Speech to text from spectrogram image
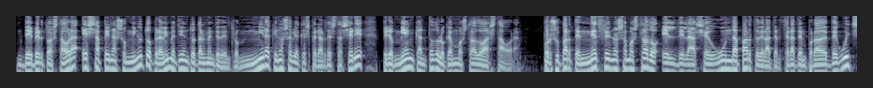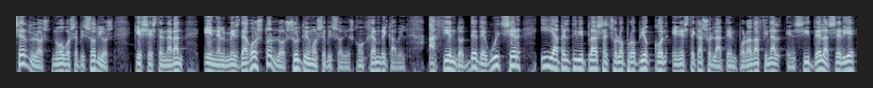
de Berto hasta ahora. Es apenas un minuto, pero a mí me tienen totalmente dentro. Mira que no sabía qué esperar de esta serie, pero me ha encantado lo que han mostrado hasta ahora. Por su parte, Netflix nos ha mostrado el de la segunda parte de la tercera temporada de The Witcher, los nuevos episodios que se estrenarán en el mes de agosto, los últimos episodios con Henry Cavill haciendo de The Witcher y Apple TV Plus ha hecho lo propio con, en este caso, la temporada final en sí de la serie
